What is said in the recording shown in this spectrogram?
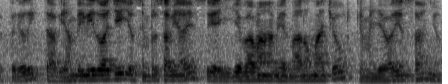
el periodista. Habían vivido allí, yo siempre sabía eso, y allí llevaban a mi hermano mayor, que me lleva 10 años,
